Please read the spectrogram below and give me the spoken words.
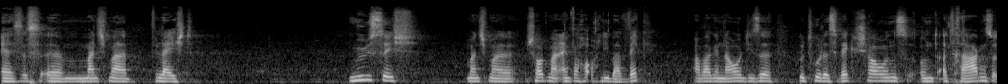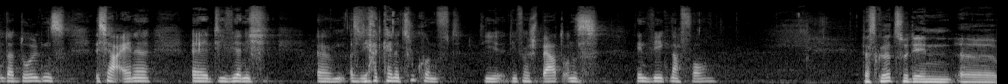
Es ist äh, manchmal vielleicht müßig. Manchmal schaut man einfach auch lieber weg. Aber genau diese Kultur des Wegschauens und Ertragens und Erduldens ist ja eine, äh, die wir nicht, ähm, also die hat keine Zukunft. Die, die versperrt uns den Weg nach vorn. Das gehört zu den äh,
